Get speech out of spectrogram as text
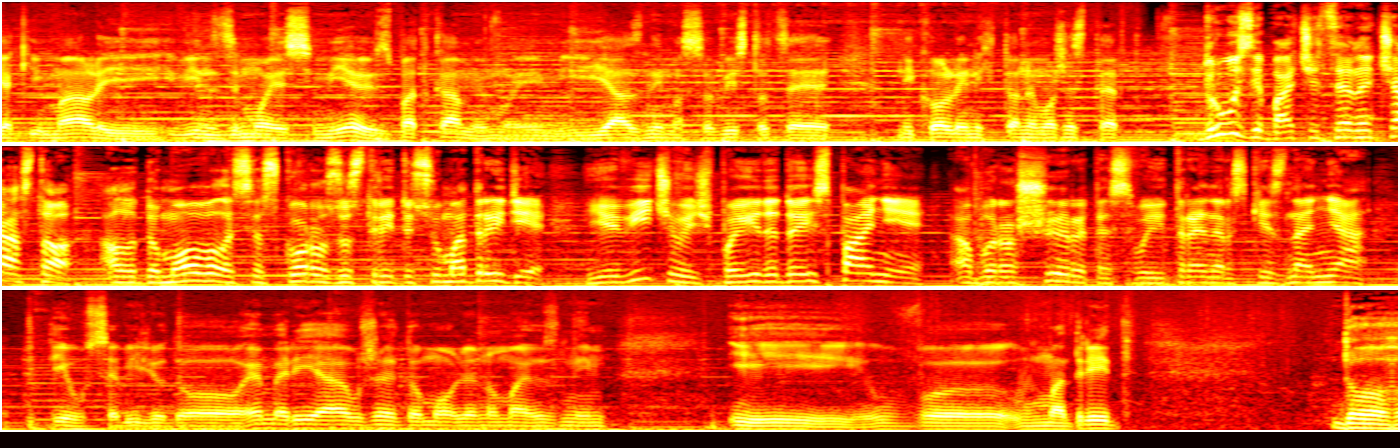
які мали, і він з моєю сім'єю, з батьками моїми, і я з ним особисто, це ніколи ніхто не може стерти. Друзі бачаться не часто, але домовилися скоро зустрітись у Мадриді. Йовічевич поїде до Іспанії, аби розширити свої тренерські знання. Піти у Севілю до Емерія вже домовлено маю з ним. І в, в Мадрид до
